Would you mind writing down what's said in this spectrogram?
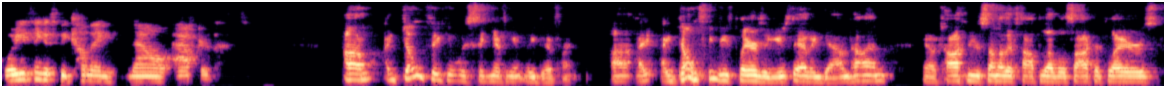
What do you think it's becoming now after that? Um, I don't think it was significantly different. Uh, I, I don't think these players are used to having downtime. You know, talking to some of the top level soccer players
